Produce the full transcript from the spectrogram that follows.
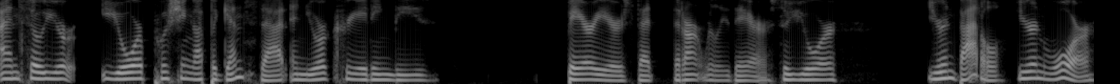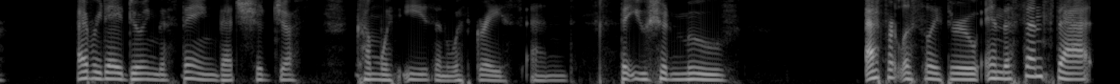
and so you're you're pushing up against that and you're creating these barriers that that aren't really there so you're you're in battle you're in war every day doing this thing that should just come with ease and with grace and that you should move effortlessly through in the sense that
